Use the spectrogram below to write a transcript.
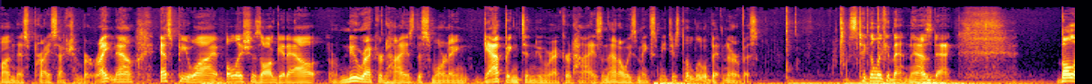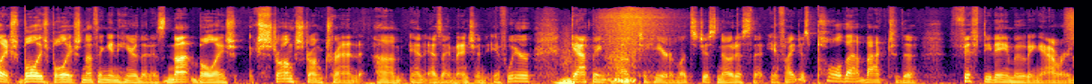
on this price action. But right now, SPY bullish as all get out, new record highs this morning, gapping to new record highs, and that always makes me just a little bit nervous. Let's take a look at that NASDAQ bullish, bullish, bullish. Nothing in here that is not bullish. Strong, strong trend. Um, and as I mentioned, if we're gapping up to here, let's just notice that if I just pull that back to the 50 day moving average,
